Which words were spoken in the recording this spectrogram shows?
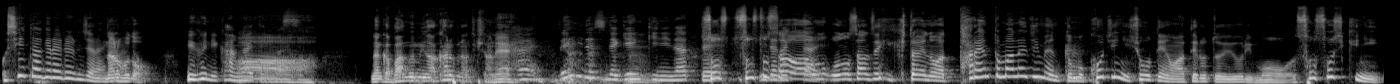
教えてあげられるんじゃないかなというふうに考えています。なんか番組が明るくなってきたね。はい、ぜひですね、元気になって、うん、そうそうするとさ、小野さんぜひ聞きたいのは、タレントマネジメントも個人に焦点を当てるというよりも、組織に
